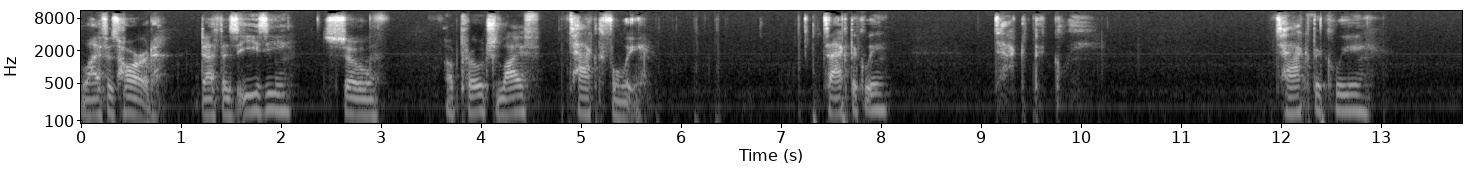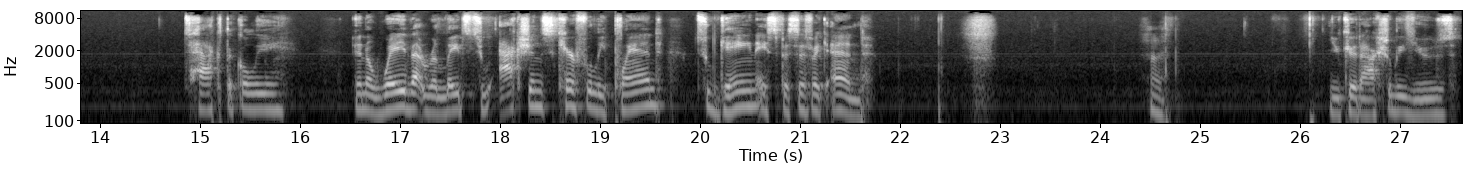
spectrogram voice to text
life is hard. Death is easy. So approach life tactfully. Tactically. Tactically. Tactically. Tactically. In a way that relates to actions carefully planned to gain a specific end. You could actually use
